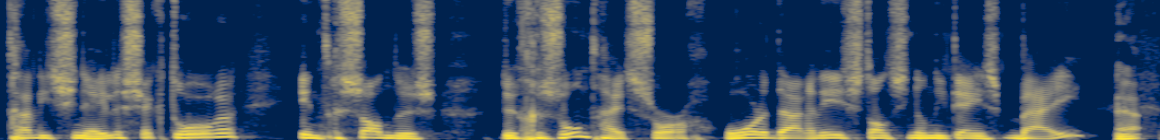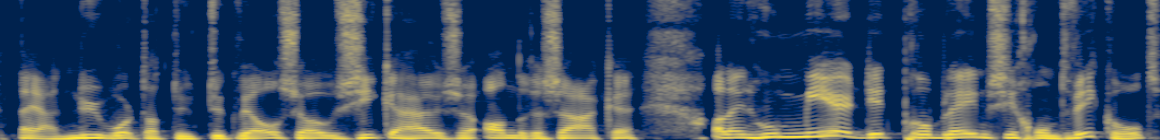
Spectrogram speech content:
traditionele sectoren. Interessant dus, de gezondheidszorg hoorde daar in eerste instantie nog niet eens bij. Ja. Nou ja, nu wordt dat nu natuurlijk wel zo. Ziekenhuizen, andere zaken. Alleen hoe meer dit probleem zich ontwikkelt,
